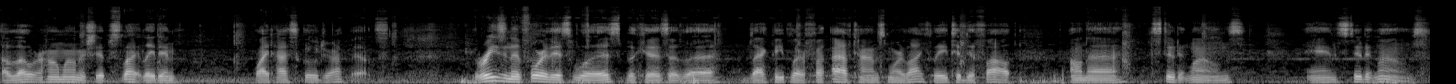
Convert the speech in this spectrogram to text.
a lower home ownership slightly than white high school dropouts. The reason for this was because of uh, black people are five times more likely to default on uh, student loans and student loans.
